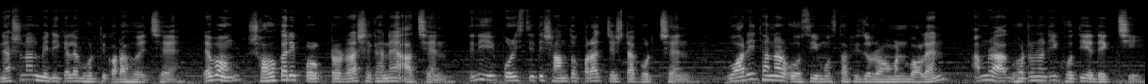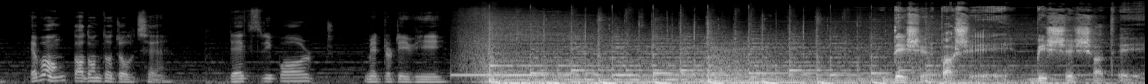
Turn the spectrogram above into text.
ন্যাশনাল মেডিকেলে ভর্তি করা হয়েছে এবং সহকারী প্রক্টররা সেখানে আছেন। তিনি পরিস্থিতি শান্ত করার চেষ্টা করছেন। ওয়ারি থানার ওসি মুস্তাফিজুর রহমান বলেন, আমরা ঘটনাটি খতিয়ে দেখছি এবং তদন্ত চলছে। Desk report, metro TV. দেশের পাশে, বিশ্বের সাথে,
